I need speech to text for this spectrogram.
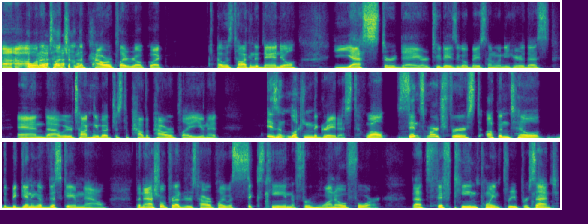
Uh, I want to touch on the power play real quick. I was talking to Daniel yesterday or two days ago, based on when you hear this, and uh, we were talking about just the, how the power play unit isn't looking the greatest. Well, since March 1st up until the beginning of this game now, the Nashville Predators power play was 16 for 104. That's 15.3%.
